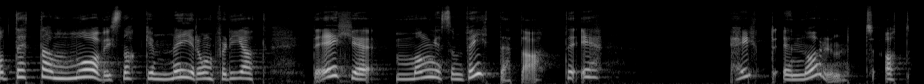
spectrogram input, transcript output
Og dette må vi snakke mer om, fordi at det er ikke mange som vet dette. Det er helt enormt at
